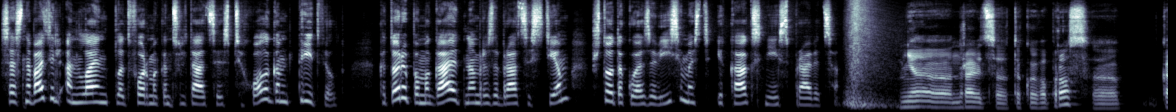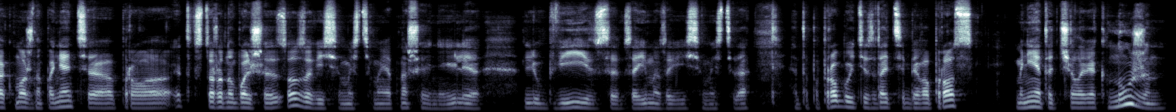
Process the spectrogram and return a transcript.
сооснователь онлайн-платформы консультации с психологом Тритфилд – который помогает нам разобраться с тем, что такое зависимость и как с ней справиться. Мне э, нравится такой вопрос, э, как можно понять э, про это в сторону больше созависимости мои отношения или любви, вза- взаимозависимости, да? Это попробуйте задать себе вопрос, мне этот человек нужен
